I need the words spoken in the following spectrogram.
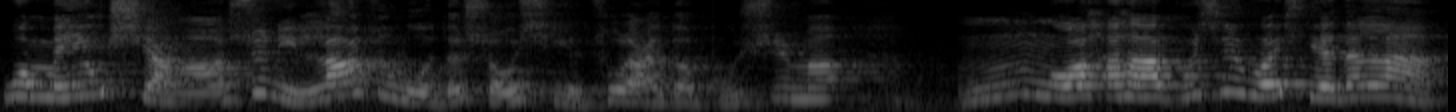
我没有想啊，是你拉着我的手写出来的，不是吗？嗯，哇哈哈，不是我写的啦，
